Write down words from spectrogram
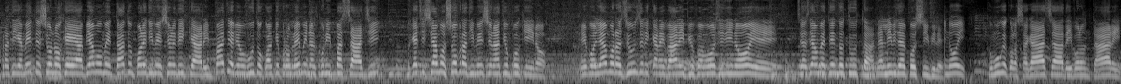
praticamente sono che abbiamo aumentato un po' le dimensioni dei carri, infatti abbiamo avuto qualche problema in alcuni passaggi perché ci siamo sovradimensionati un pochino e vogliamo raggiungere i carnevali più famosi di noi e ce la stiamo mettendo tutta nel limite del possibile. Noi comunque con la sagacia dei volontari,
